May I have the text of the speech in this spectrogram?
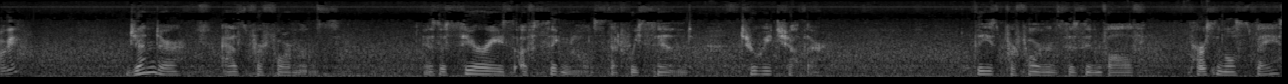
Okay? Gender as performance is a series of signals that we send to each other. These performances involve personal space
